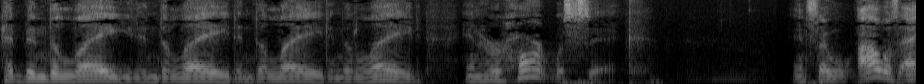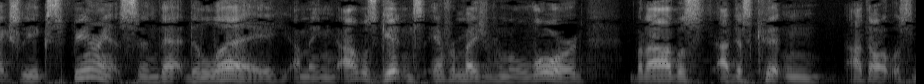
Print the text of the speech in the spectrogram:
had been delayed and delayed and delayed and delayed, and her heart was sick. And so I was actually experiencing that delay. I mean, I was getting information from the Lord, but I was I just couldn't. I thought it was.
